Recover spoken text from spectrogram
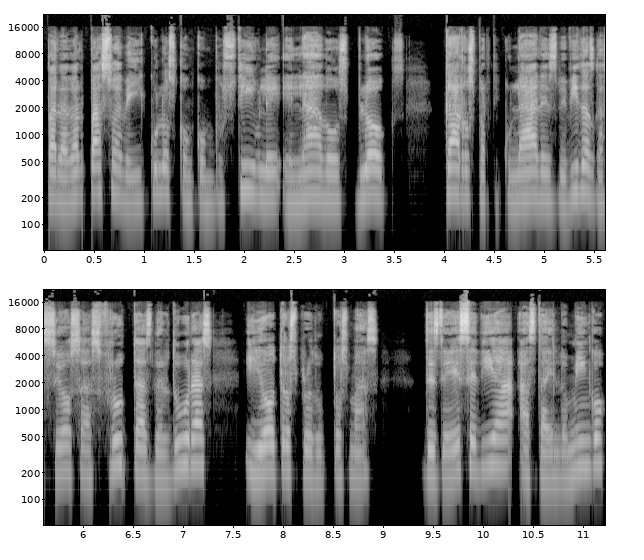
para dar paso a vehículos con combustible, helados, blogs, carros particulares, bebidas gaseosas, frutas, verduras y otros productos más. Desde ese día hasta el domingo,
